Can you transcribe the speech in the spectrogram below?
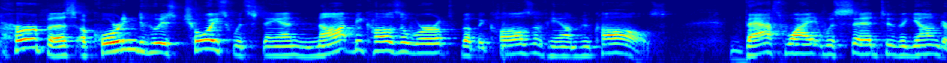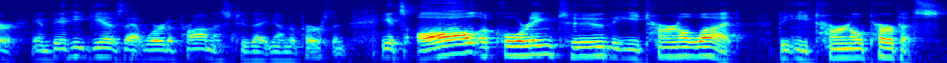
purpose, according to his choice, would stand, not because of works, but because of him who calls. That's why it was said to the younger, and then he gives that word of promise to that younger person. It's all according to the eternal what? The eternal purpose.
